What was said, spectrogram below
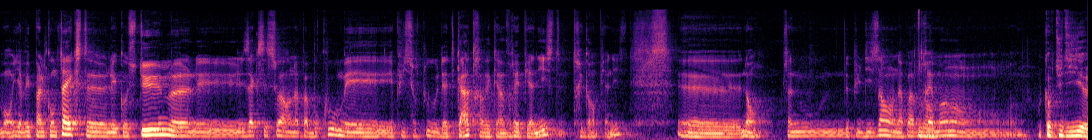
bon, il n'y avait pas le contexte, euh, les costumes, euh, les, les accessoires, on n'a pas beaucoup, mais et puis surtout d'être quatre avec un vrai pianiste, un très grand pianiste. Euh, non. Ça nous, depuis dix ans, on n'a pas vraiment. Comme tu dis, euh,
